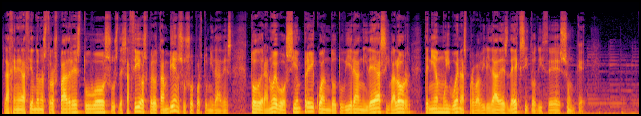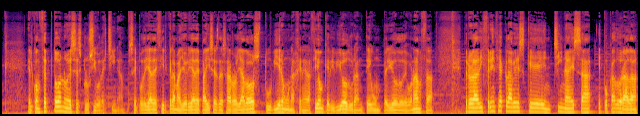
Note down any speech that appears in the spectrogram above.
La generación de nuestros padres tuvo sus desafíos, pero también sus oportunidades. Todo era nuevo, siempre y cuando tuvieran ideas y valor, tenían muy buenas probabilidades de éxito, dice Sunke. El concepto no es exclusivo de China. Se podría decir que la mayoría de países desarrollados tuvieron una generación que vivió durante un periodo de bonanza, pero la diferencia clave es que en China esa época dorada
